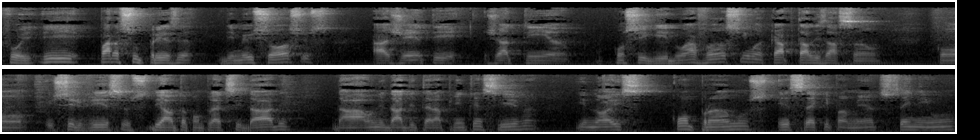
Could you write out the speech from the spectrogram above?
Foi. E, para surpresa de meus sócios, a gente já tinha conseguido um avanço e uma capitalização com os serviços de alta complexidade da unidade de terapia intensiva e nós compramos esses equipamentos sem nenhum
